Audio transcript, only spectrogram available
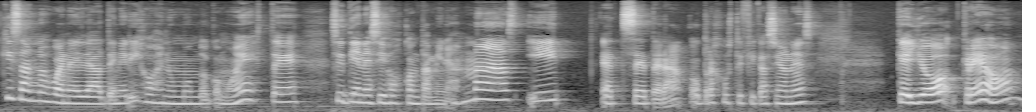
quizás no es buena idea tener hijos en un mundo como este, si tienes hijos contaminas más y etcétera, otras justificaciones que yo creo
